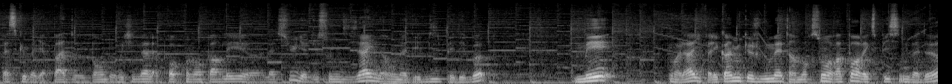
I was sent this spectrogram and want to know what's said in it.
parce qu'il n'y a pas de bande originale à proprement parler euh, là-dessus, il y a du sound design, hein, on a des bips et des bops, mais voilà, il fallait quand même que je vous mette un morceau en rapport avec Space Invader.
